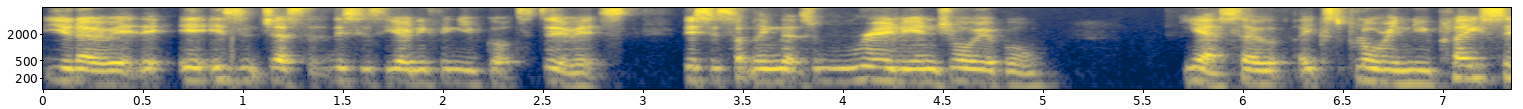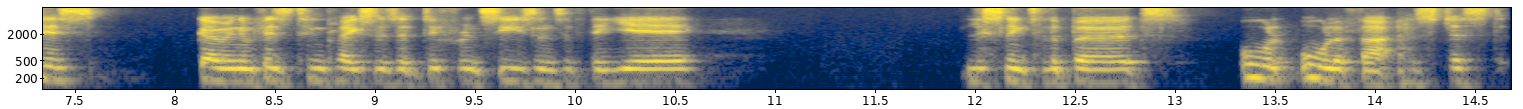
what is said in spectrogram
You know it, it isn't just that this is the only thing you've got to do it's this is something that's really enjoyable. Yeah, so exploring new places, going and visiting places at different seasons of the year, listening to the birds, all, all of that has just,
